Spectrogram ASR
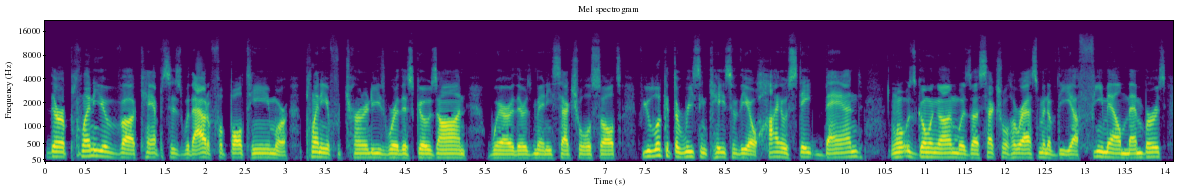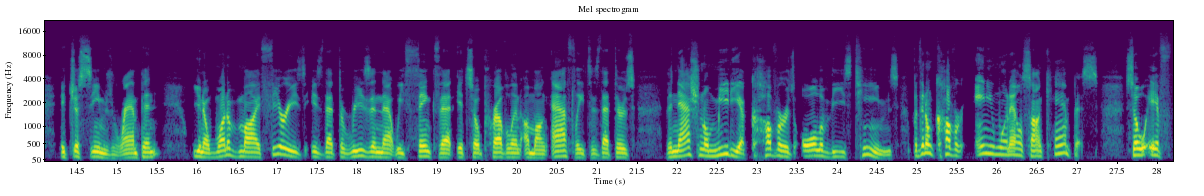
there are plenty of uh, campuses without a football team or plenty of fraternities where this goes on, where there's many sexual assaults. If you look at the recent case of the Ohio State band, what was going on was uh, sexual harassment of the uh, female members. It just seems rampant. You know, one of my theories is that the reason that we think that it's so prevalent among athletes is that there's the national media covers all of these teams, but they don't cover anyone else on campus. So if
